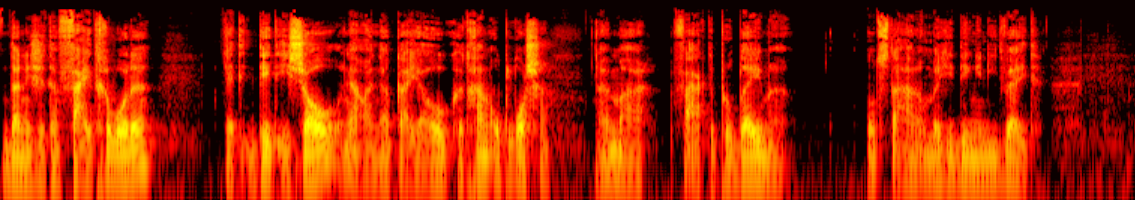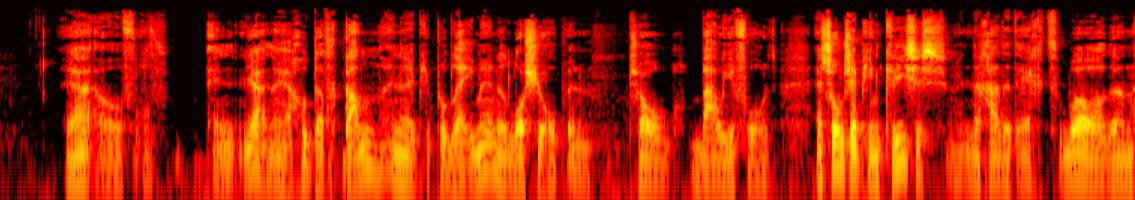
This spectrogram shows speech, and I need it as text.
Dan is het een feit geworden. Dit is zo. Nou, en dan kan je ook het gaan oplossen. Maar vaak de problemen ontstaan omdat je dingen niet weet. Ja, of, of, en ja, nou ja, goed, dat kan. En dan heb je problemen en dat los je op. En zo bouw je voort. En soms heb je een crisis. Dan gaat het echt, wow, dan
